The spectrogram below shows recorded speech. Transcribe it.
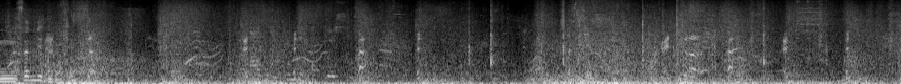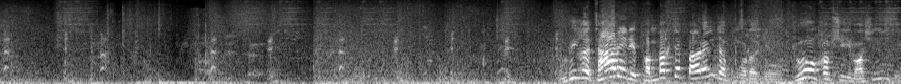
음 샌드비치. 우리가 자리를 반박자 빠르게 잡은 거라 이거 교환값이 맛있는데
